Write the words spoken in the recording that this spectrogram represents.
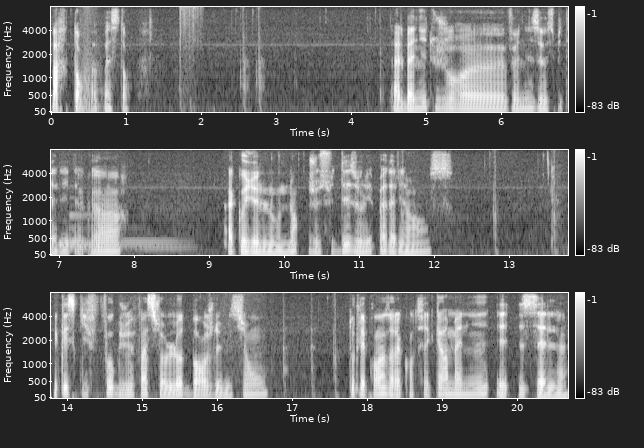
partant, pas passe-temps. Albanie, toujours euh, Venise hospitalier, d'accord. Akoyenlu, non, je suis désolé, pas d'alliance. Et qu'est-ce qu'il faut que je fasse sur l'autre branche de mission? Toutes les provinces dans la contrée Carmanie et Issel.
